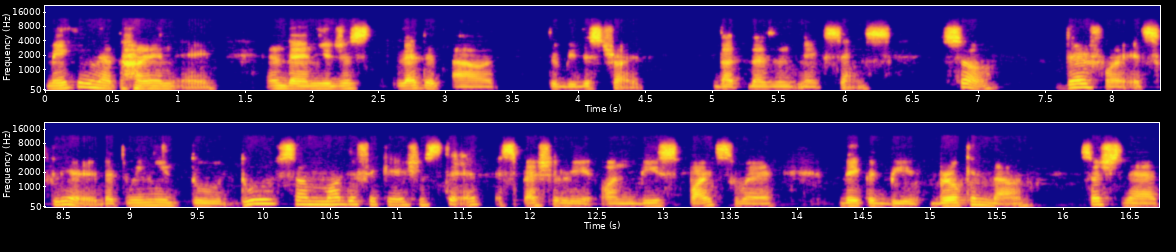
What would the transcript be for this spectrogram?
making that RNA and then you just let it out to be destroyed. That doesn't make sense. So therefore, it's clear that we need to do some modifications to it, especially on these parts where they could be broken down such that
